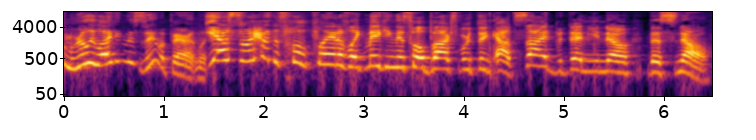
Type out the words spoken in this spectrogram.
am really liking this zoom, apparently. Yeah, so I had this whole plan of, like, making this whole box fort thing outside, but then, you know, the snow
